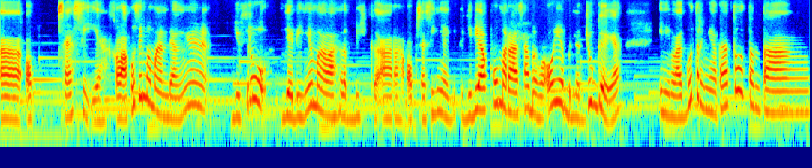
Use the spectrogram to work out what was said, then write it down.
uh, obsesi ya. Kalau aku sih memandangnya justru jadinya malah lebih ke arah obsesinya gitu. Jadi aku merasa bahwa oh ya benar juga ya. Ini lagu ternyata tuh tentang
